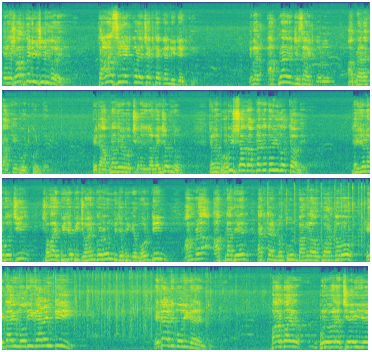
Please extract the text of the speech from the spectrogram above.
এরা সব কিছু চুরি করে। তারা সিলেক্ট করেছে একটা ক্যান্ডিডেটকে এবার আপনারা ডিসাইড করুন, আপনারা কাকে ভোট করবেন? এটা আপনাদের উপর ছেড়ে দিলাম, এই জন্য। কেন ভবিষ্যৎ আপনাকে তৈরি করতে হবে। সেই জন্য বলছি, সবাই বিজেপি জয়েন করুন, বিজেপিকে ভোট দিন। আমরা আপনাদের একটা নতুন বাংলা উপহার দেবো। এটাই মোদি গ্যারান্টি এটাই মোদি গ্যারান্টি বারবার বলে বেড়াচ্ছে এই যে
